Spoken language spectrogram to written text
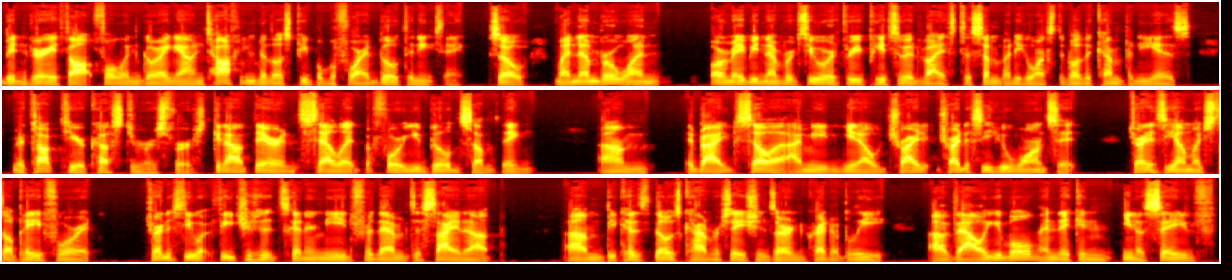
been very thoughtful in going out and talking to those people before I built anything. So my number one or maybe number two or three piece of advice to somebody who wants to build a company is you know, talk to your customers first. Get out there and sell it before you build something. Um, and by sell it, I mean, you know, try, try to see who wants it. Try to see how much they'll pay for it trying to see what features it's going to need for them to sign up, um, because those conversations are incredibly uh, valuable and they can you know save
